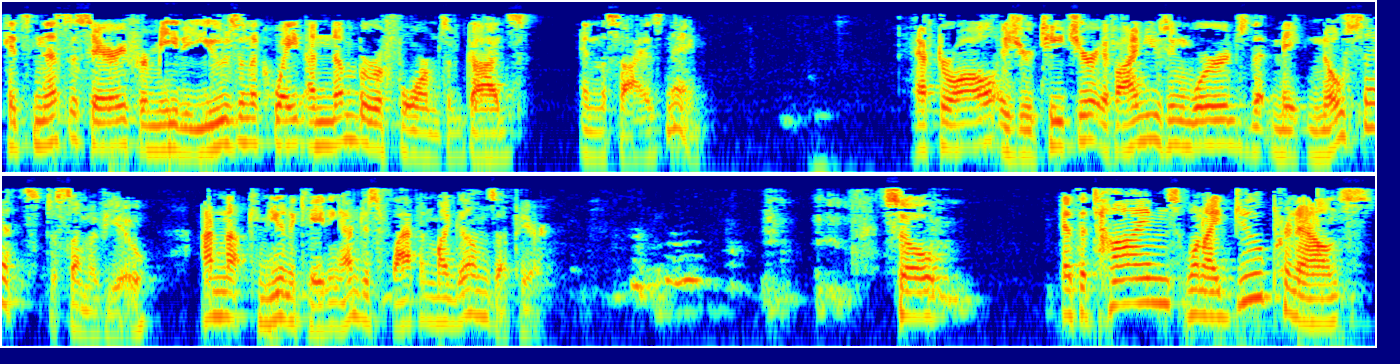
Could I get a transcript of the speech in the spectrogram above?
it's necessary for me to use and equate a number of forms of God's and Messiah's name. After all, as your teacher, if I'm using words that make no sense to some of you, I'm not communicating, I'm just flapping my gums up here. So, at the times when I do pronounce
